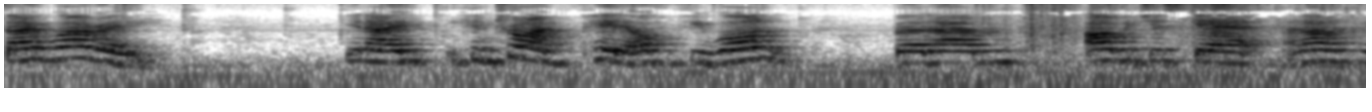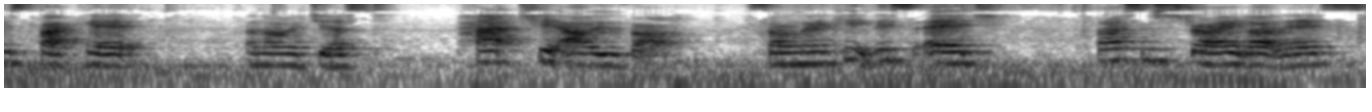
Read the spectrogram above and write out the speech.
don't worry. You know, you can try and peel it off if you want, but um, I would just get another crisp packet and I would just patch it over. So I'm going to keep this edge nice and straight like this.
